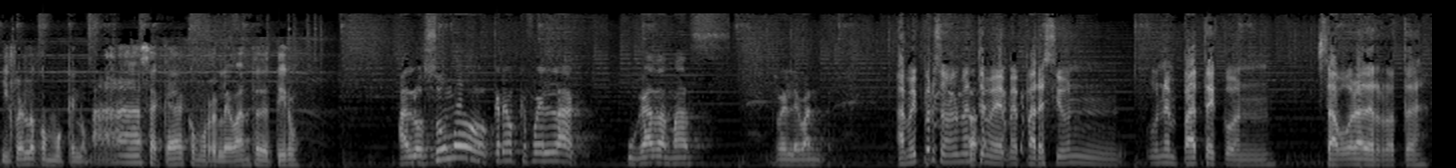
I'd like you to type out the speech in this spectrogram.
Y fue lo como que lo más acá como relevante de tiro. A lo sumo, creo que fue la jugada más relevante. A mí personalmente me, me pareció un, un empate con sabor a derrota.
